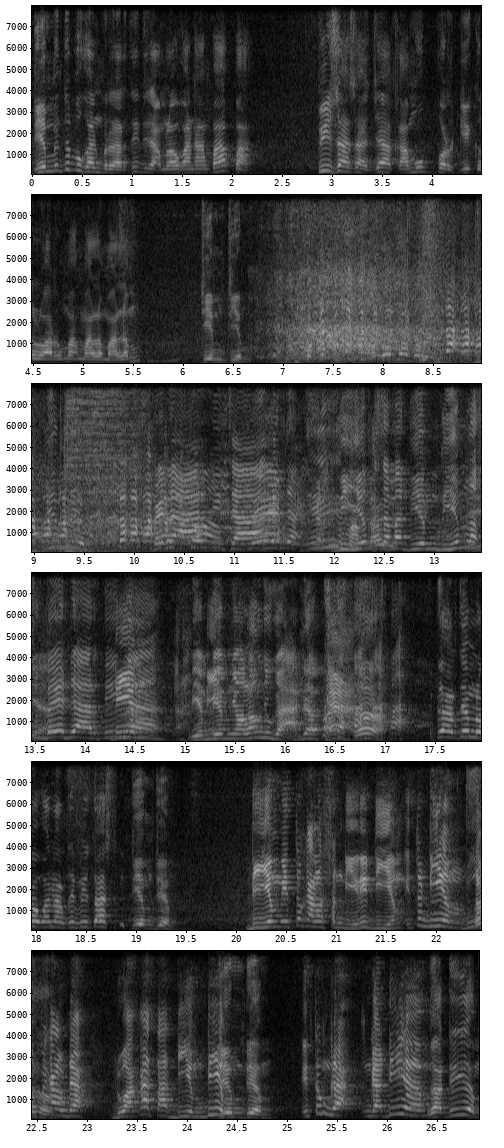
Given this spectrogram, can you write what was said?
Diem itu bukan berarti tidak melakukan apa-apa. Bisa saja kamu pergi keluar rumah malam-malam, diem-diem. Diem-diem. Beda arti, Cak. Beda. Diem makanya. sama diem-diem langsung beda artinya. Diem. Diem-diem nyolong juga ada, Pak. Nah, itu artinya melakukan aktivitas diem-diem. Diem itu kalau sendiri diem itu diem. Tapi kalau udah dua kata diem diem, Diem-diem. itu nggak nggak diem. Nggak diem.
